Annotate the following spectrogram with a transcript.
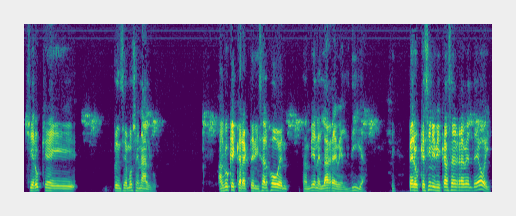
quiero que pensemos en algo. Algo que caracteriza al joven también es la rebeldía. ¿sí? Pero ¿qué significa ser rebelde hoy?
